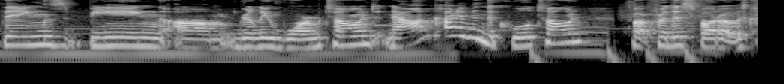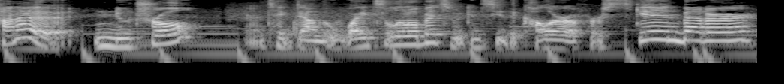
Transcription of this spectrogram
things being um, really warm toned. Now I'm kind of in the cool tone, but for this photo it was kind of neutral. I'm gonna take down the whites a little bit so we can see the color of her skin better.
